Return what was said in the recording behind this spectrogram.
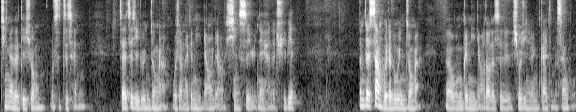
亲爱的弟兄，我是志成。在这集录音中啊，我想来跟你聊一聊形式与内涵的区别。那么在上回的录音中啊，呃，我们跟你聊到的是修行人该怎么生活。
